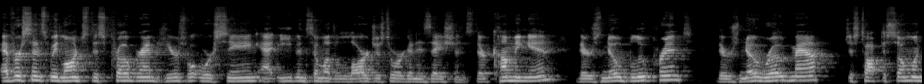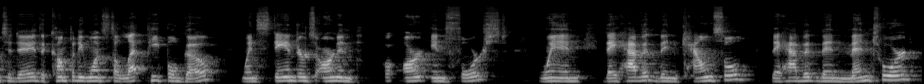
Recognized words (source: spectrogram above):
Ever since we launched this program, here's what we're seeing at even some of the largest organizations. They're coming in, there's no blueprint, there's no roadmap, just talk to someone today. The company wants to let people go when standards aren't in, aren't enforced, when they haven't been counseled, they haven't been mentored.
